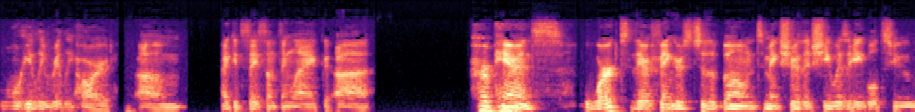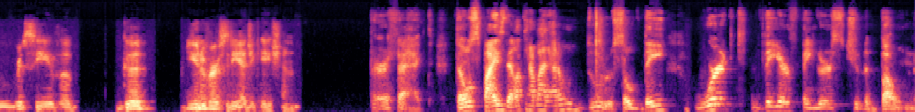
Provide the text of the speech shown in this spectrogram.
really, really hard. Um, I could say something like, uh, her parents worked their fingers to the bone to make sure that she was able to receive a good university education. Perfect. Então os pais dela trabalharam duro. So they worked their fingers to the bone.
